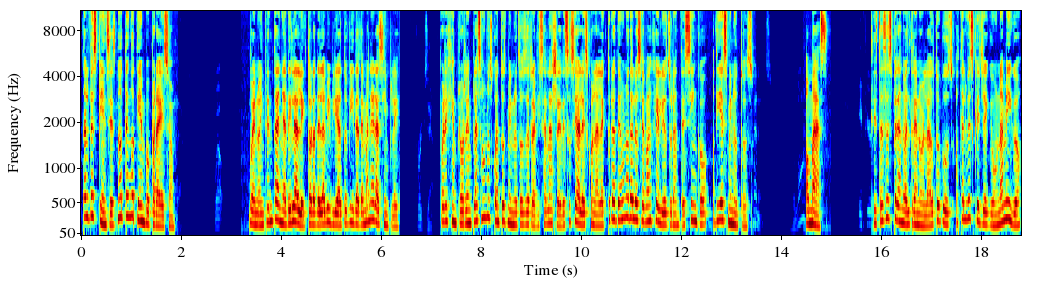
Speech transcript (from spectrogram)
Tal vez pienses, no tengo tiempo para eso. Bueno, intenta añadir la lectura de la Biblia a tu vida de manera simple. Por ejemplo, reemplaza unos cuantos minutos de revisar las redes sociales con la lectura de uno de los Evangelios durante 5 o 10 minutos. O más. Si estás esperando el tren o el autobús o tal vez que llegue un amigo,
